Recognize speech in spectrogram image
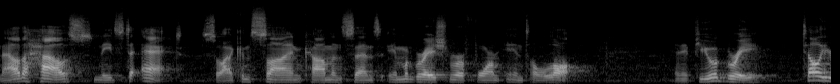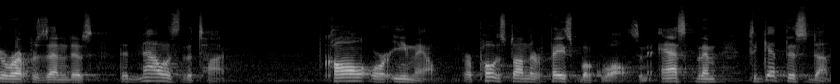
Now the House needs to act so I can sign common sense immigration reform into law. And if you agree, tell your representatives that now is the time. Call or email or post on their Facebook walls and ask them to get this done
